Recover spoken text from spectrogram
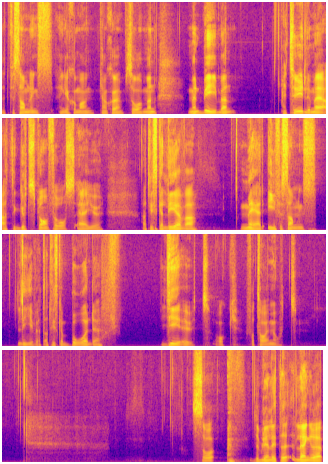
ett församlingsengagemang kanske. Så. Men, men Bibeln är tydlig med att Guds plan för oss är ju att vi ska leva med i församlingslivet. Att vi ska både ge ut och få ta emot. Så det blir en lite längre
